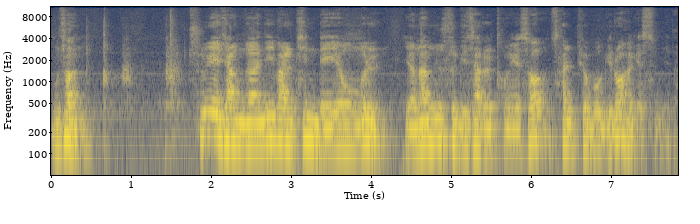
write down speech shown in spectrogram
우선 추미애 장관이 밝힌 내용을 연합뉴스 기사를 통해서 살펴보기로 하겠습니다.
